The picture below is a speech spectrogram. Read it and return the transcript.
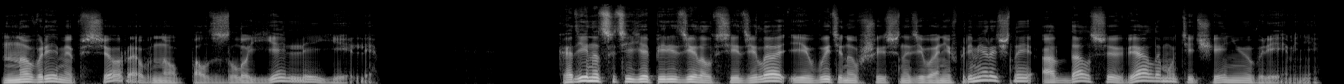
Но время все равно ползло еле-еле. К одиннадцати я переделал все дела и, вытянувшись на диване в примерочной, отдался вялому течению времени.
